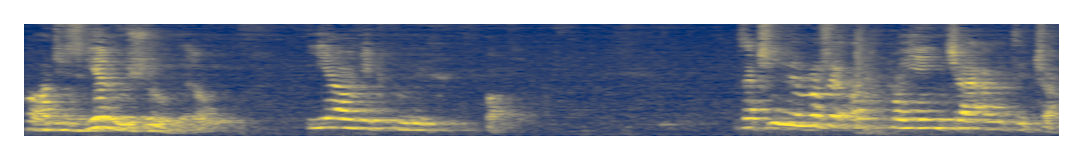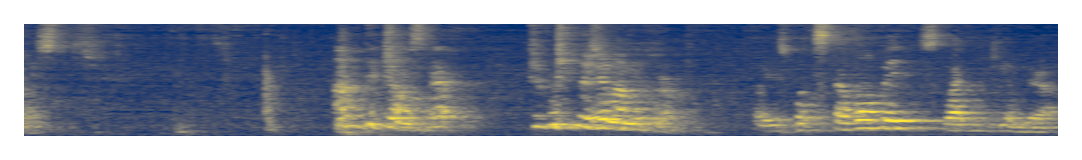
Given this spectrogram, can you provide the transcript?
pochodzi z wielu źródeł i ja o niektórych powiem. Zacznijmy może od pojęcia antycząstki. Antycząstka, przypuśćmy, że mamy proton. To jest podstawowy składnik jądra.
